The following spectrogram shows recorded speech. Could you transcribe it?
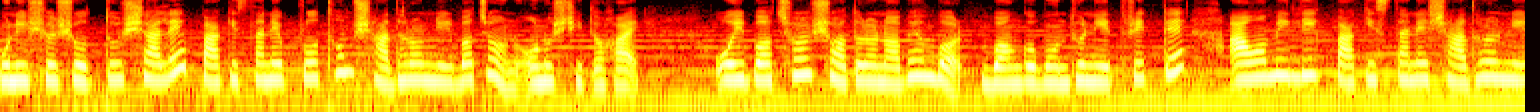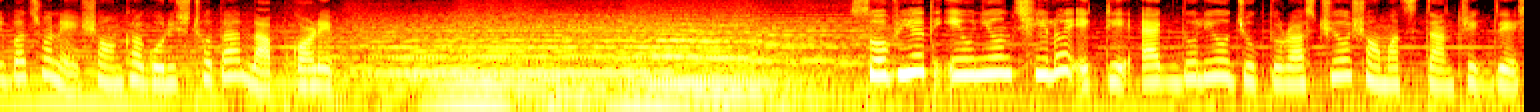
উনিশশো সত্তর সালে পাকিস্তানে প্রথম সাধারণ নির্বাচন অনুষ্ঠিত হয়। ওই বছর সতেরো নভেম্বর বঙ্গবন্ধু নেতৃত্বে আওয়ামী লীগ পাকিস্তানের সাধারণ নির্বাচনে সংখ্যাগরিষ্ঠতা লাভ করে। সোভিয়েত ইউনিয়ন ছিল একটি একদলীয় যুক্তরাষ্ট্রীয় সমাজতান্ত্রিক দেশ,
